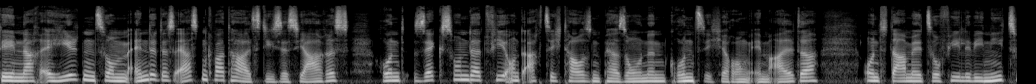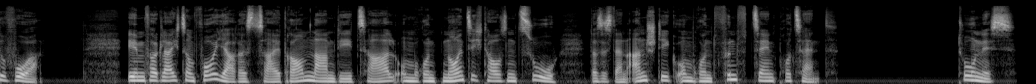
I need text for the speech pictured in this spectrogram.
Demnach erhielten zum Ende des ersten Quartals dieses Jahres rund 684.000 Personen Grundsicherung im Alter und damit so viele wie nie zuvor. Im Vergleich zum Vorjahreszeitraum nahm die Zahl um rund 90.000 zu. Das ist ein Anstieg um rund 15 Prozent. Tunis.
